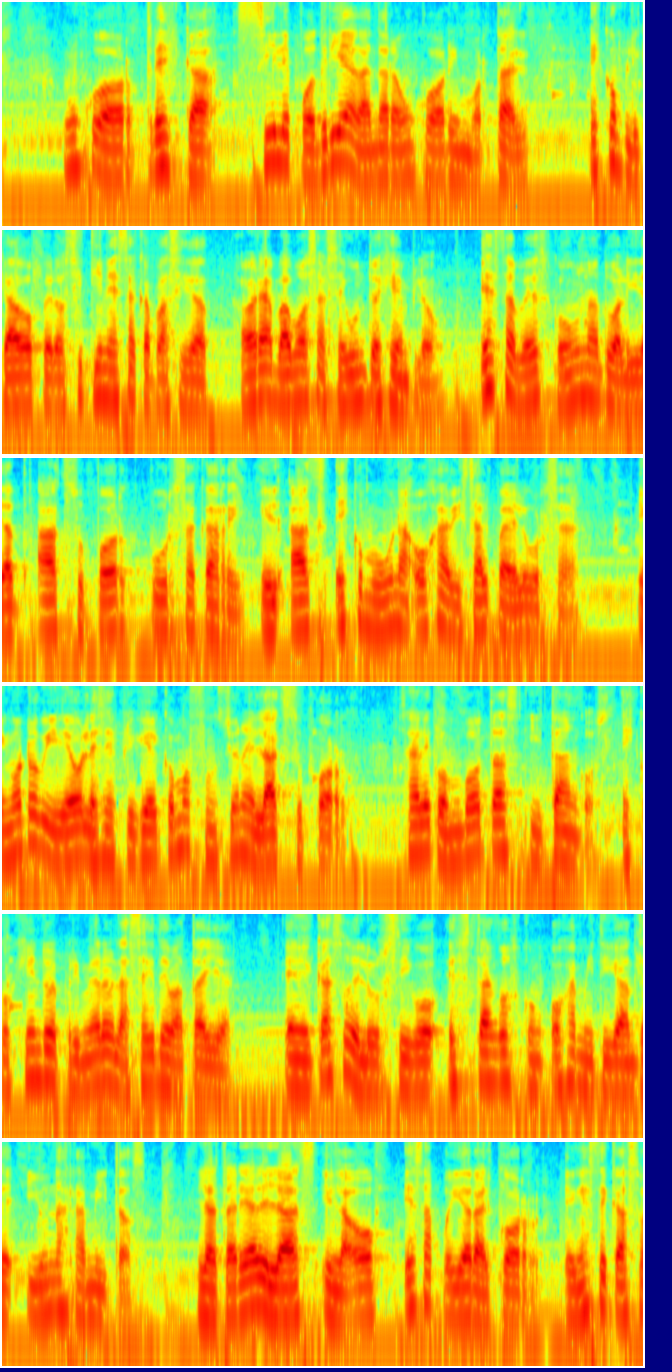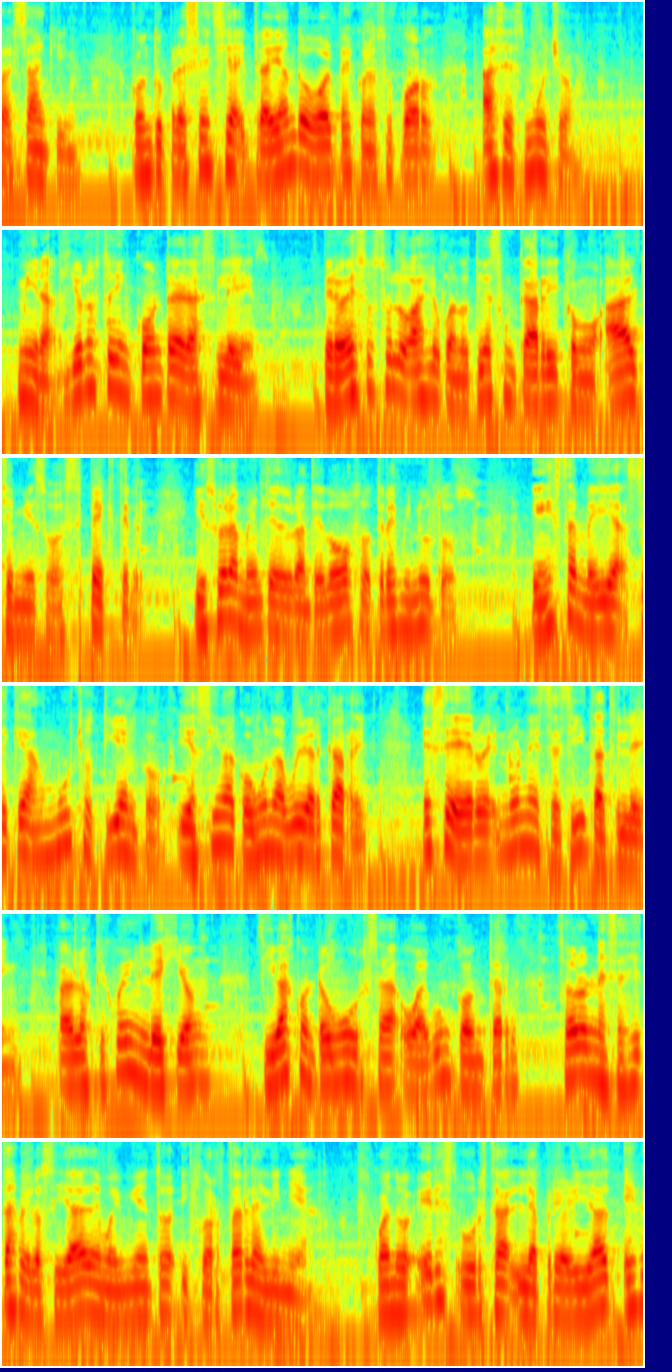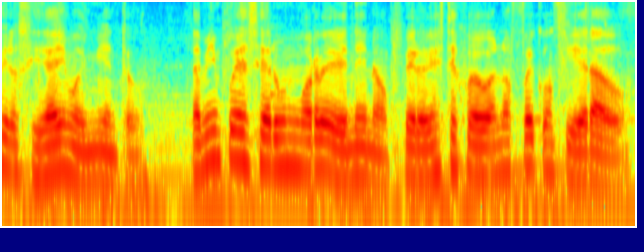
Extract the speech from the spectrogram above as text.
Un jugador 3K sí le podría ganar a un jugador inmortal. Es complicado pero sí tiene esa capacidad. Ahora vamos al segundo ejemplo. Esta vez con una dualidad Axe Support Ursa Carry. El Axe es como una hoja abisal para el Ursa. En otro video les expliqué cómo funciona el Axe Support. Sale con botas y tangos, escogiendo el primero de la set de batalla. En el caso del ursigo es tangos con hoja mitigante y unas ramitas. La tarea del Axe y la OFF es apoyar al core, en este caso al Sanking. Con tu presencia y trayendo golpes con el support haces mucho. Mira, yo no estoy en contra de las lanes, pero eso solo hazlo cuando tienes un carry como Alchemist o Spectre, y solamente durante 2 o 3 minutos. En esta medida se quedan mucho tiempo, y encima con una Weaver Carry, ese héroe no necesita Trilane. Para los que jueguen Legion, si vas contra un Ursa o algún counter, solo necesitas velocidad de movimiento y cortar la línea. Cuando eres Ursa, la prioridad es velocidad de movimiento. También puede ser un orbe de veneno, pero en este juego no fue considerado.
